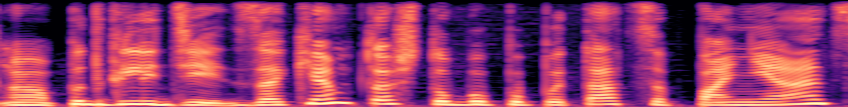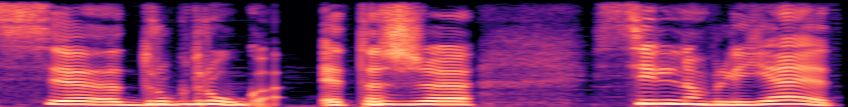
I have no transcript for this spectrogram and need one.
подглядеть за кем-то, чтобы попытаться понять э, друг друга? Это же сильно влияет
